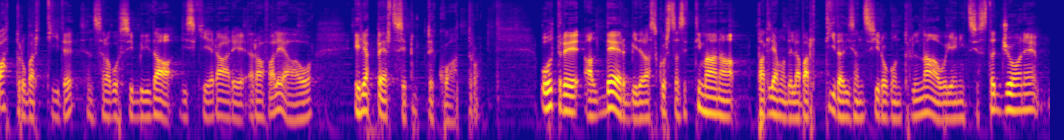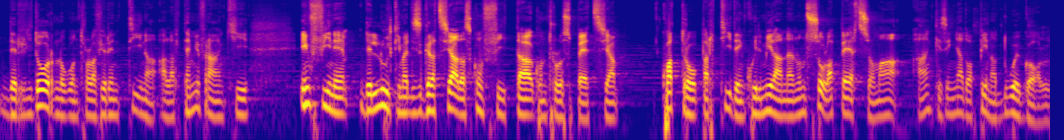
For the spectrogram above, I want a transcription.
4 partite senza la possibilità di schierare Rafa Leao e le ha perse tutte e 4. Oltre al derby della scorsa settimana parliamo della partita di San Siro contro il Nauri a inizio stagione, del ritorno contro la Fiorentina all'Artemio Franchi e infine dell'ultima disgraziata sconfitta contro lo Spezia. Quattro partite in cui il Milan non solo ha perso, ma ha anche segnato appena due gol.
